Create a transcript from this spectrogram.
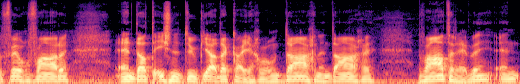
veel gevaren. En dat is natuurlijk, ja, daar kan je gewoon dagen en dagen water hebben. En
